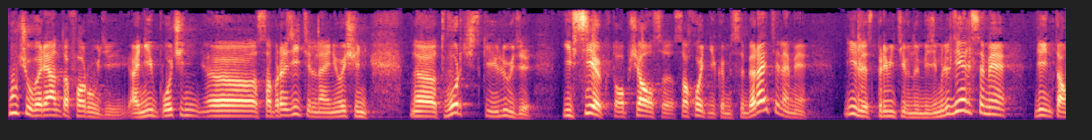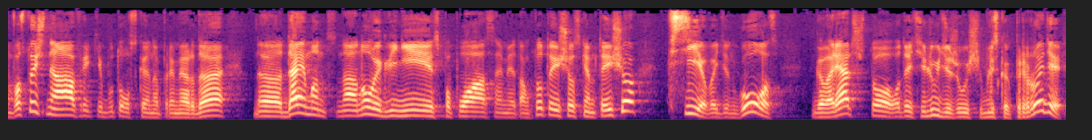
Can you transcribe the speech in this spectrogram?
кучу вариантов орудий. Они очень э, сообразительные, они очень э, творческие люди. И все, кто общался с охотниками-собирателями, или с примитивными земледельцами, где-нибудь там в Восточной Африке, Бутовская, например, да, э, Даймонд на Новой Гвинее с папуасами, там кто-то еще с кем-то еще, все в один голос говорят, что вот эти люди, живущие близко к природе,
